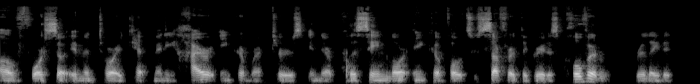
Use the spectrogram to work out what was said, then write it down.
of for sale inventory kept many higher income renters in their the same lower income folks who suffered the greatest COVID related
